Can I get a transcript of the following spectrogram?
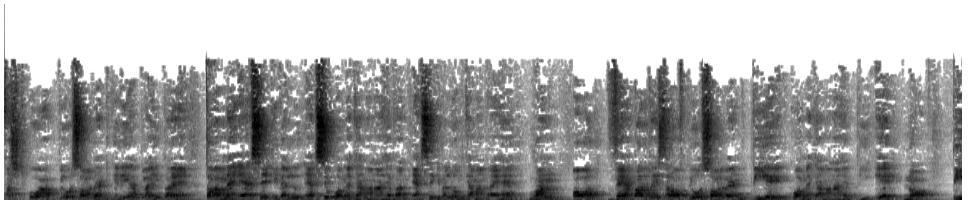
फ़र्स्ट को आप प्योर सॉल्वेंट के लिए अप्लाई करें, तब हमने एक्स ए की वैल्यू एक्स ए को हमने क्या माना है? वन एक्स ए की वैल्यू हम क्या मान रहे हैं? वन और vapour pressure of pure solvent P A को हमने क्या माना है? P A not P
